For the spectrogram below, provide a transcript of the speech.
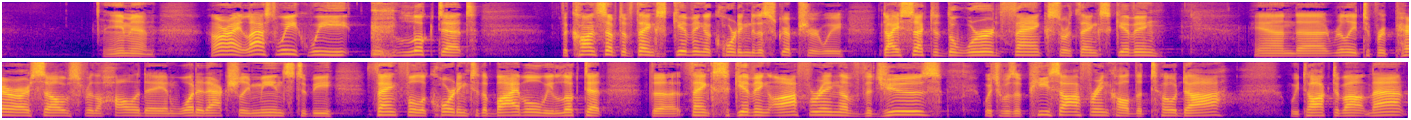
Amen. All right, last week we looked at the concept of thanksgiving according to the scripture. We dissected the word thanks or thanksgiving and uh, really to prepare ourselves for the holiday and what it actually means to be thankful according to the Bible. We looked at the thanksgiving offering of the Jews, which was a peace offering called the Todah. We talked about that.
